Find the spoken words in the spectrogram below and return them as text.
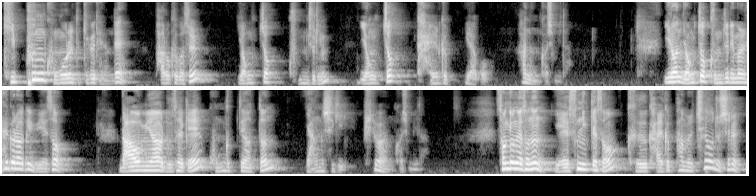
깊은 공허를 느끼게 되는데 바로 그것을 영적 굶주림, 영적 갈급이라고 하는 것입니다. 이런 영적 굶주림을 해결하기 위해서 나오미와 루색에 공급되었던 양식이 필요한 것입니다. 성경에서는 예수님께서 그 갈급함을 채워주실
